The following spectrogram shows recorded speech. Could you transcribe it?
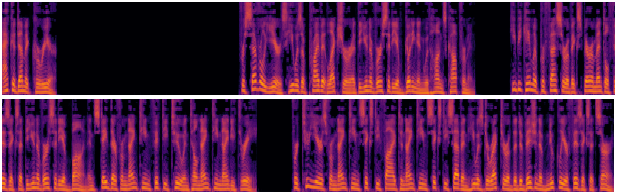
Academic career For several years he was a private lecturer at the University of Göttingen with Hans Kopfermann. He became a professor of experimental physics at the University of Bonn and stayed there from 1952 until 1993. For two years from 1965 to 1967 he was director of the Division of Nuclear Physics at CERN.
